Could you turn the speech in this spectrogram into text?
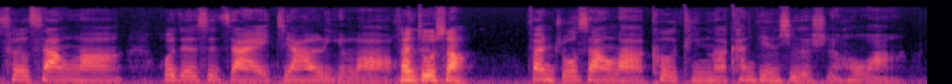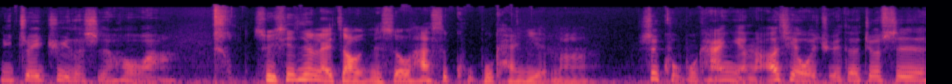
车上啦，或者是在家里啦，饭桌上，饭桌上啦，客厅啦，看电视的时候啊，你追剧的时候啊。所以先生来找你的时候，他是苦不堪言吗？是苦不堪言了，而且我觉得就是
